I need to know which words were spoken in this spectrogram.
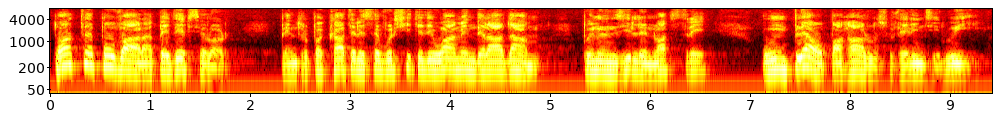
Toată povara pedepselor pentru păcatele săvârșite de oameni de la Adam până în zilele noastre umpleau paharul suferinții lui.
